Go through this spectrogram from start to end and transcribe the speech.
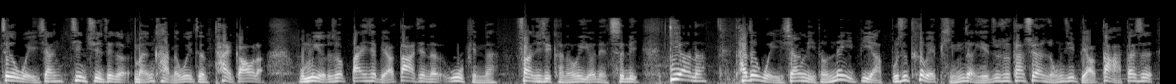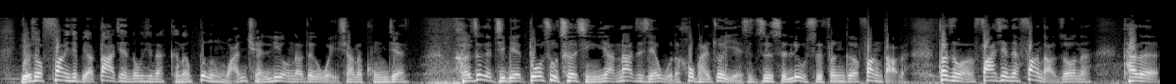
这个尾箱进去这个门槛的位置太高了。我们有的时候搬一些比较大件的物品呢，放进去可能会有点吃力。第二呢，它这尾箱里头内壁啊不是特别平整，也就是说它虽然容积比较大，但是有的时候放一些比较大件的东西呢，可能不能完全利用到这个尾箱的空间。和这个级别多数车型一样，纳智捷五的后排座椅也是支持六式分割放倒的。但是我们发现，在放倒之后呢，它的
